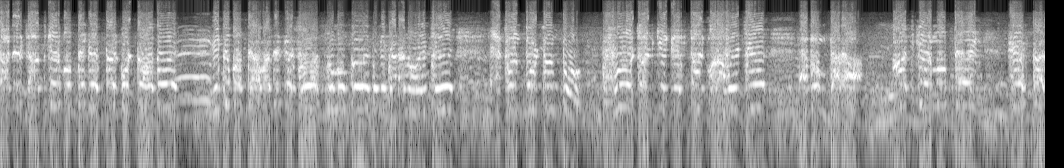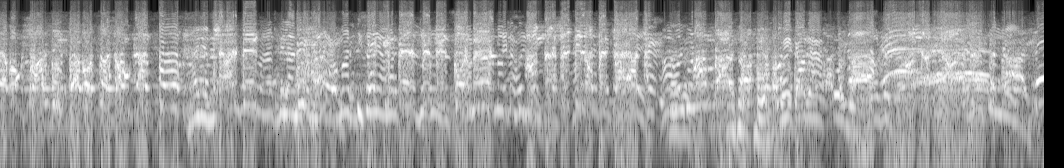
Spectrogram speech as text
¡Ay, Dios mío! ¡Ay, Dios mío! ¡Ay, Dios mío! ¡Ay, Dios mío! ¡Ay, Dios mío! ¡Ay, Dios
